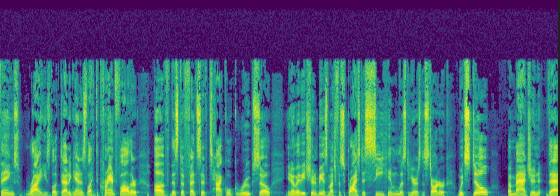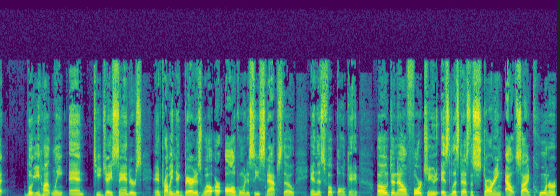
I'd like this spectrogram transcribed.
things right. He's looked at again as like the grandfather of this defensive tackle group. So, you know, maybe it shouldn't be as much of a surprise to see him listed here as the starter. Would still imagine that Boogie Huntley and TJ Sanders and probably Nick Barrett as well are all going to see snaps though in this football game. O'Donnell Fortune is listed as the starting outside corner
